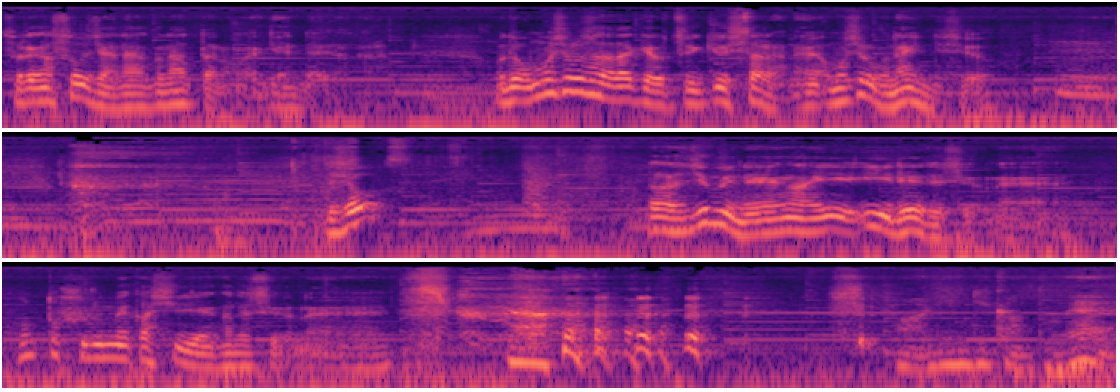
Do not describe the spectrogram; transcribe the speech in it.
それがそうじゃなくなったのが現代だから。で面白さだけを追求したらね面白くないんですよ。でしょ？だからジブリの映画いいいい例ですよね。本当古めかしい映画ですよね。まあ倫理観とね。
